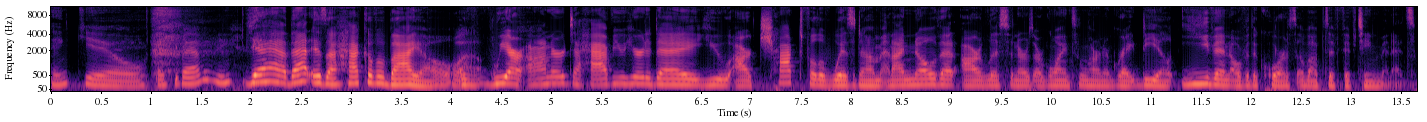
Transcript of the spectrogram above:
Thank you. Thank you for having me. Yeah, that is a heck of a bio. Wow. We are honored to have you here today. You are chocked full of wisdom, and I know that our listeners are going to learn a great deal, even over the course of up to 15 minutes.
